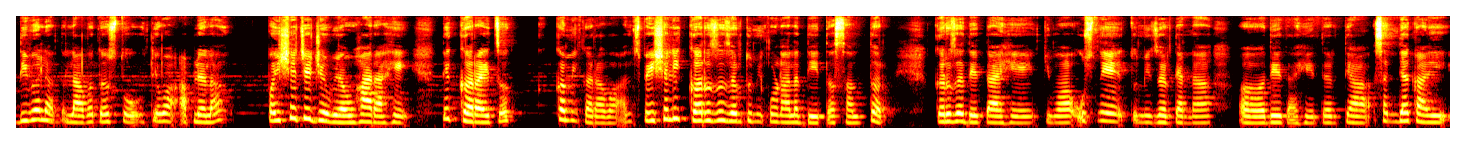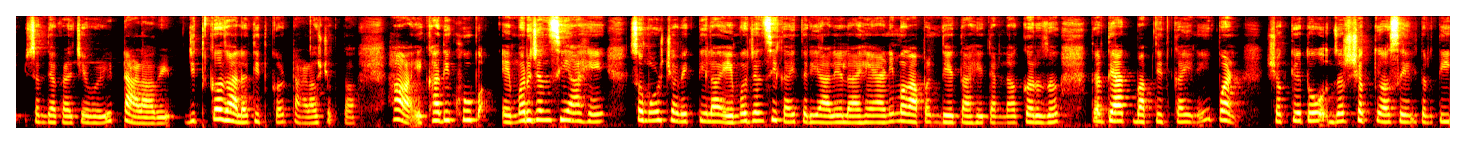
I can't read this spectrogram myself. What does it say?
दिवे लावत असतो तेव्हा आपल्याला पैशाचे जे व्यवहार आहे ते करायचं कमी करावं. आणि स्पेशली कर्ज जर तुम्ही कोणाला देत असाल तर कर्ज देत आहे किंवा उसने तुम्ही जर त्यांना देत आहे तर त्या संध्याकाळी संध्याकाळच्या वेळी टाळावे. जितकं झालं तितकं टाळू शकता. हां एखादी खूप एमर्जन्सी आहे समोरच्या व्यक्तीला एमर्जन्सी काहीतरी आलेलं आहे आणि मग आपण देत आहे त्यांना कर्ज तर त्या बाबतीत काही नाही. पण शक्यतो जर शक्य असेल तर ती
